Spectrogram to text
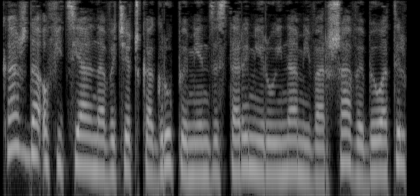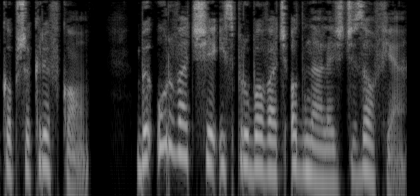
Każda oficjalna wycieczka grupy między starymi ruinami Warszawy była tylko przykrywką, by urwać się i spróbować odnaleźć Zofię.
